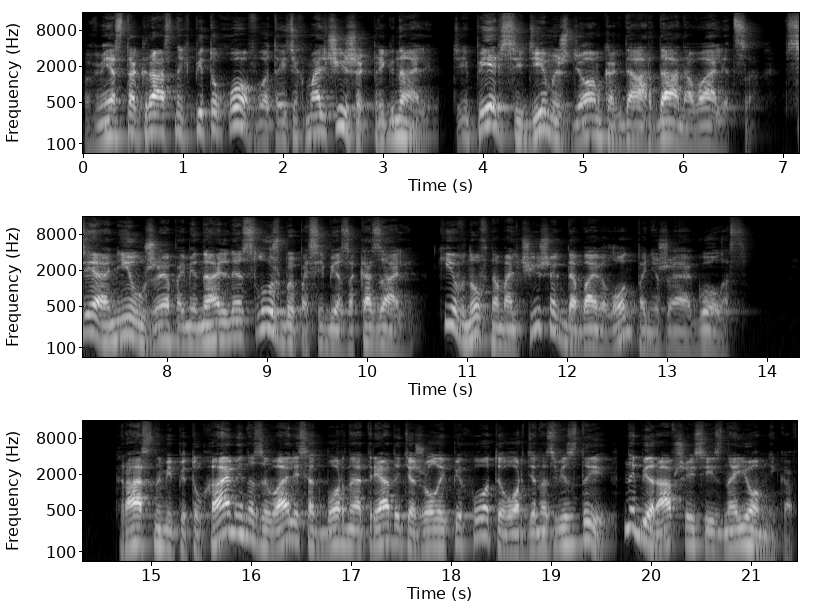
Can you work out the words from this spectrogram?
Вместо красных петухов вот этих мальчишек пригнали. Теперь сидим и ждем, когда Орда навалится. Все они уже поминальные службы по себе заказали». Кивнув на мальчишек, добавил он, понижая голос. Красными петухами назывались отборные отряды тяжелой пехоты Ордена Звезды, набиравшиеся из наемников.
